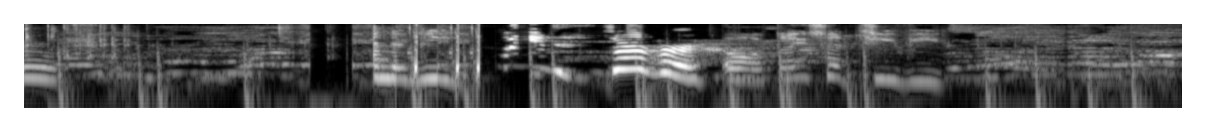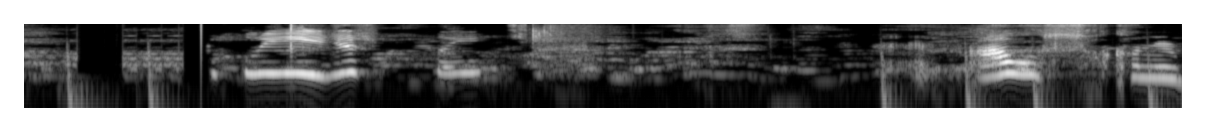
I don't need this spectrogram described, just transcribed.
Join Energy. the server. Oh, I thought you said TV. Please, just please. I will suck on your.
